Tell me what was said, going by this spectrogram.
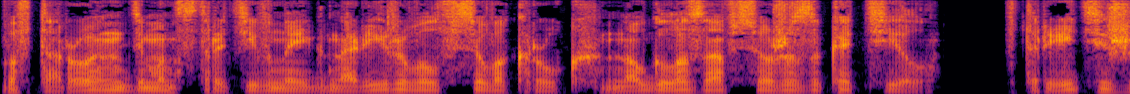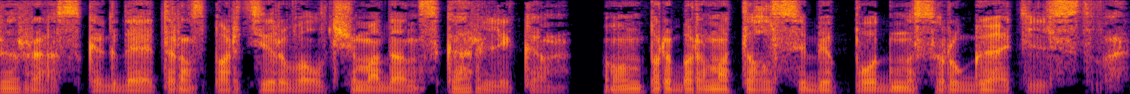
Во второй он демонстративно игнорировал все вокруг, но глаза все же закатил. В третий же раз, когда я транспортировал чемодан с карликом, он пробормотал себе под нос ругательства.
